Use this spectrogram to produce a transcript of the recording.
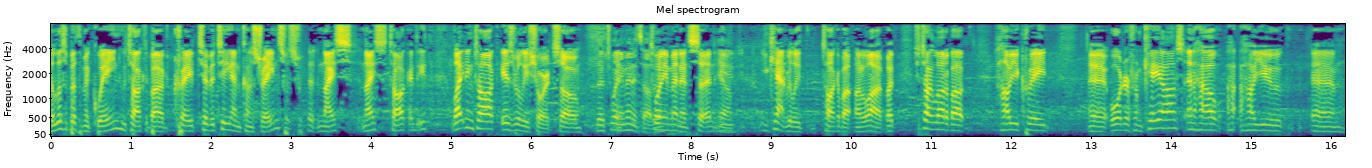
Elizabeth McGuane, who talked about creativity and constraints, which was a nice, nice talk. And it, lightning talk is really short, so they're twenty minutes. Are 20 they? minutes, and Yeah. you, you can't really talk about a lot. But she talked a lot about how you create uh, order from chaos and how how you um,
